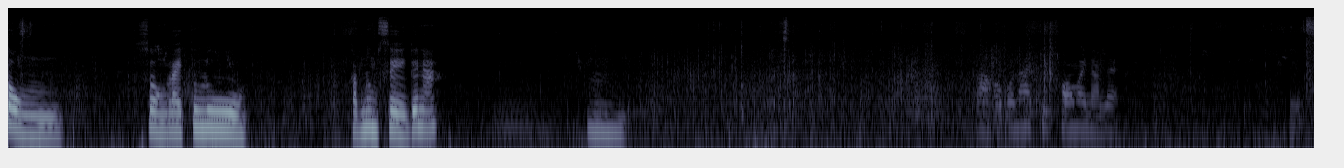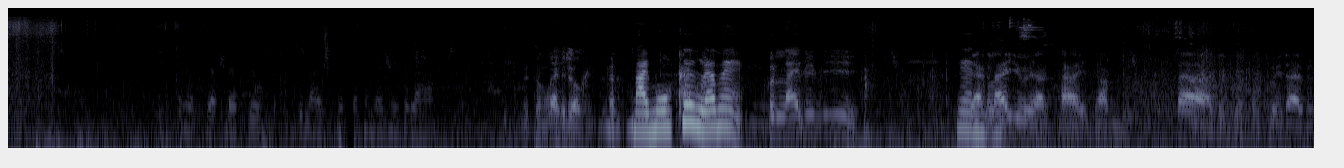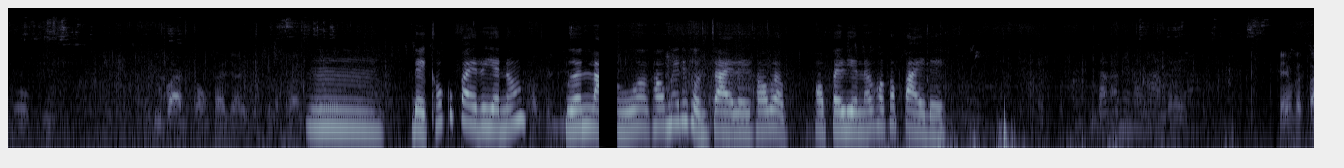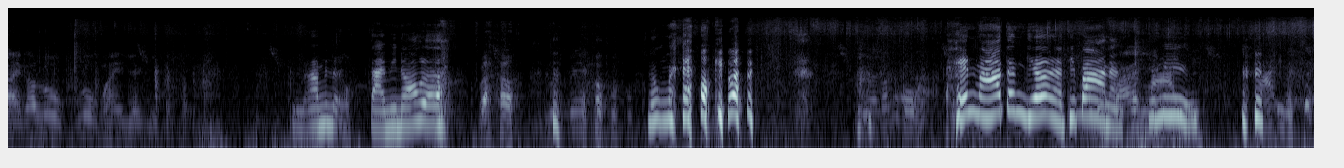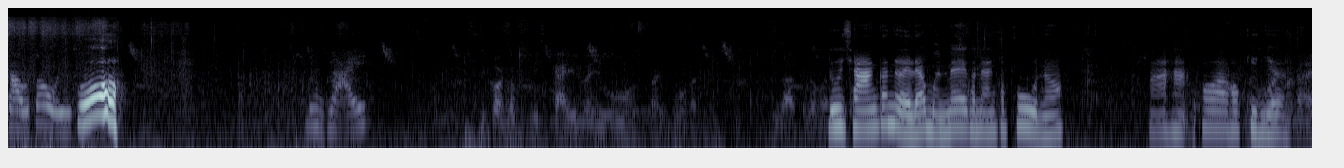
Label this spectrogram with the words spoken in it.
ส่งส่งไรตูลูกับหนุ่มเสกด้วยนะอืมทางเอาก็น่าคิดคล้องไว้นั่นแหละเสียบเสียบแบบอยู่ที่ไหนคือว่าทำไมมีเวลา ไม่ต้องไล่ดอกบ่ายโมงครึ่งแล้วแม่ คนไล่ไม่มีเนี่ยอยากไล่อยู่อยากถ่ายทำอยู่ ถ้าเด็กๆก็ช่วยได้มันโอเค อยู่บ้านของทายายมันก็ลำบากอืมเด็กเขาก็ไปเรียนเนาะเขาเป็นเหมือนหลานหนูอะเขาไม่ได้สนใจเลยเขาแบบพอไปเรียนแล้วเขาก็ไปเลยตักอันนี้มาน้ำไปเลยนะแถมกระต่ายก็ลูกลูกมาให้เลี้ยงอีกครับผมอ้าวมีตายมีน้องเลยเปล่าลูกแมวลูกแมวคิดว่าแล้วก็โผล่เห็นหมาตั้งเยอะนะที่บ้านอะมันมีหาอีกเก่าโตอีกโอ้ลูกหลายที่ ก่อนก็มีไก่ด้วยอยู่โอ้ใส่หมวกกันเวลาแต่ละวันดูช้างก็เหนื่อยแล้วเหมือนแม่คนนั้นเขาพูดเนาะมาหาเพราะว่าเขากินเยอะไม่ได้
